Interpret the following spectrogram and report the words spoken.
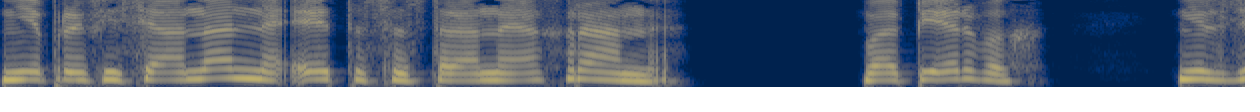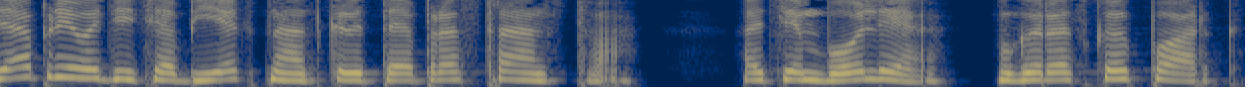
Непрофессионально это со стороны охраны. Во-первых, нельзя приводить объект на открытое пространство, а тем более в городской парк,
